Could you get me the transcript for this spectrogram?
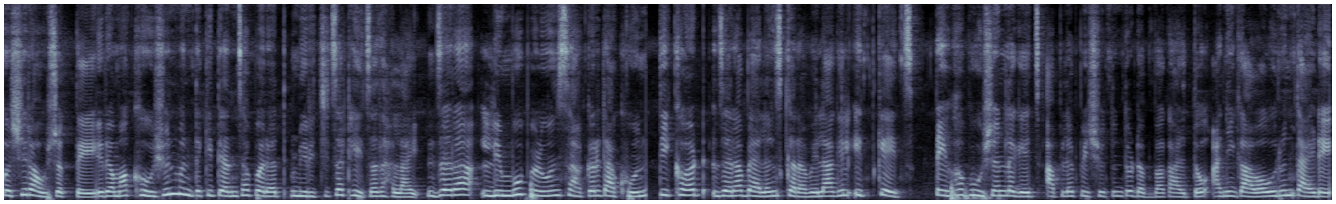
कशी राहू शकते? रमा खुशून म्हणते की त्यांचा परत मिरचीचा ठेचा झालाय. जरा लिंबू पिळून साखर टाकून तिखट जरा बॅलन्स करावे लागेल इतकेच. तेव्हा भूषण लगेच आपल्या पिशवीतून तो डब्बा काढतो आणि गावावरून तायडे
